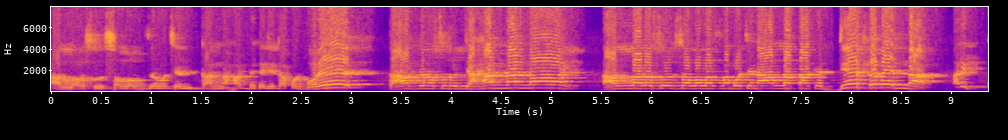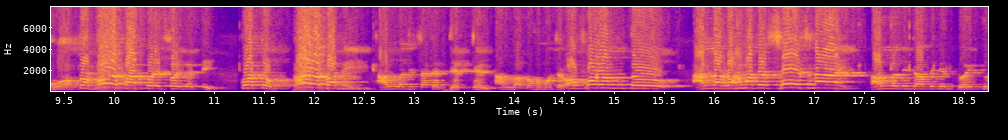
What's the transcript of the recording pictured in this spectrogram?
আল্লাহ রসুল সাল্লাহ বলছেন, কান্না হাত ডেকে যে কাপড় পরে, তার জন্য শুধু জাহান্নাম নয়, আল্লাহ রসুল সাল্লাহ বলছেন, আল্লাহ তাকে দেখবেন না। আরে কত বড় পাপ করেছে ওই ব্যক্তি, কত বড় পাপি। আল্লাহ যে তাকে দেখতেন, আল্লাহ রহমতের অফরন্ত, আল্লাহ রহমতের শেষ নাই। আল্লাহ যে তাদেরকে একটু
